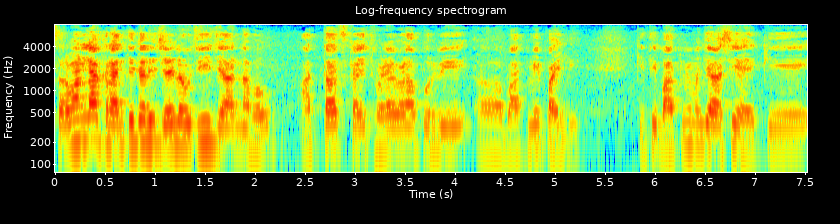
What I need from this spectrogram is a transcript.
सर्वांना क्रांतिकारी जय लवजी जय अण्णाभाऊ आत्ताच काही थोड्या वेळापूर्वी बातमी पाहिली. की ती बातमी म्हणजे अशी आहे की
